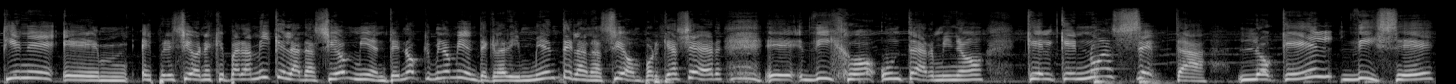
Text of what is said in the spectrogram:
tiene expresiones que para mí que la nación miente, no, no miente Clarín, miente la nación, porque ayer dijo un término que el que no acepta lo que él dice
